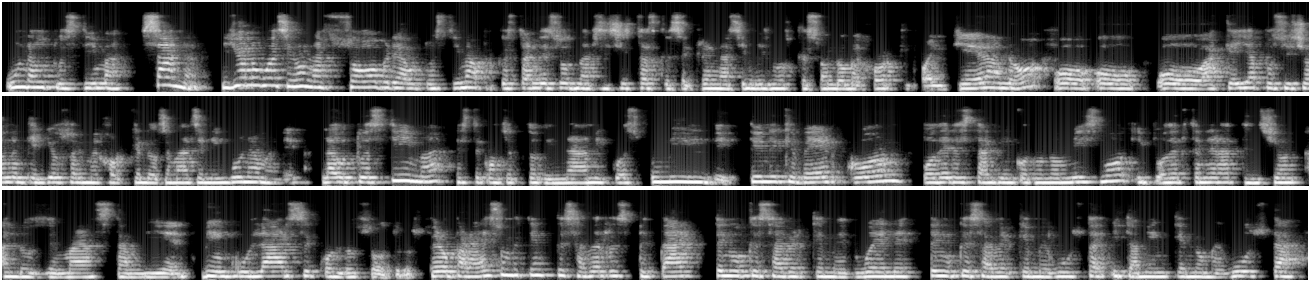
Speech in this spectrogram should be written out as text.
una autoestima sana. Y yo no voy a decir una sobre autoestima porque están esos narcisistas que se creen a sí mismos que son lo mejor que cualquiera, ¿no? O, o, o aquella posición en que yo soy mejor que los demás, de ninguna manera. La autoestima, este concepto dinámico, es humilde, tiene que ver con poder estar bien con uno mismo y poder tener atención a los demás también también, vincularse con los otros. Pero para eso me tengo que saber respetar, tengo que saber que me duele, tengo que saber que me gusta y también que no me gusta,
